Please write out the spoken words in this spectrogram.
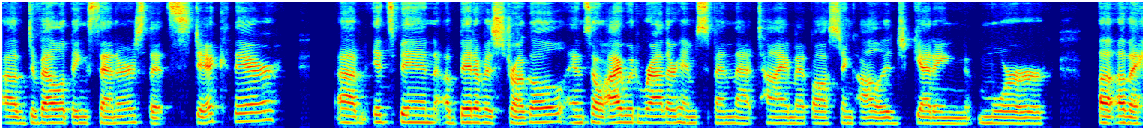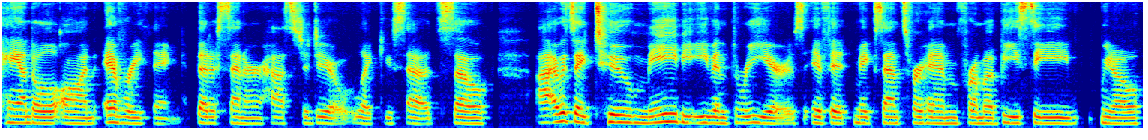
of developing centers that stick there, um, it's been a bit of a struggle. And so I would rather him spend that time at Boston College getting more uh, of a handle on everything that a center has to do, like you said. So I would say two, maybe even three years if it makes sense for him from a BC, you know,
